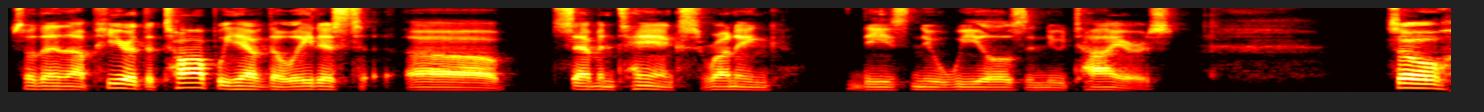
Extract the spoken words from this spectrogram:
So then up here at the top we have the latest uh, seven tanks running these new wheels and new tires. So,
